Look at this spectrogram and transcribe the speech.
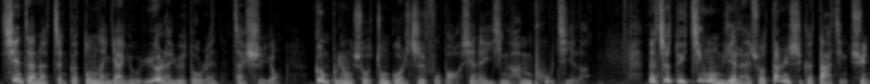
现在呢整个东南亚有越来越多人在使用，更不用说中国的支付宝现在已经很普及了。那这对金融业来说当然是个大警讯，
